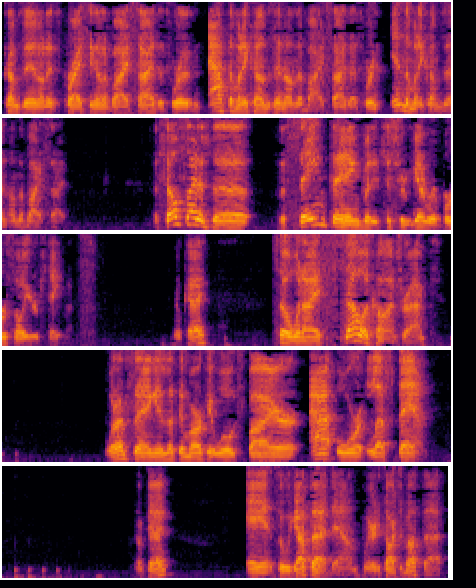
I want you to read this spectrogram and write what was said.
comes in on its pricing on the buy side. That's where the at the money comes in on the buy side. That's where an in the money comes in on the buy side. The sell side is the the same thing, but it's just you got to reverse all your statements. Okay? So when I sell a contract, what I'm saying is that the market will expire at or less than. Okay? And so we got that down. We already talked about that.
